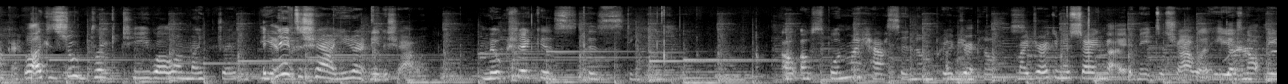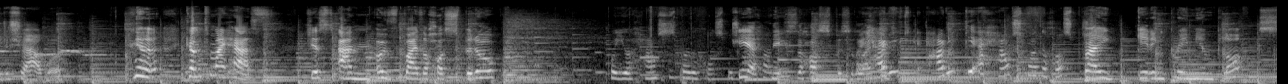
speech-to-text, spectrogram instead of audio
Okay. Well, I can still drink tea while on my dragon. It Yeah. needs a shower. You don't need a shower. Milkshake is is stinky. I'll, I'll spawn my house in on premium dra- plots. my dragon is saying that it needs a shower. He does not need a shower. Come to my house, just um over by the hospital. But your house is by the hospital. Yeah, next to the hospital. Wait, how do you how do you get a house by the hospital? by getting premium plots.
